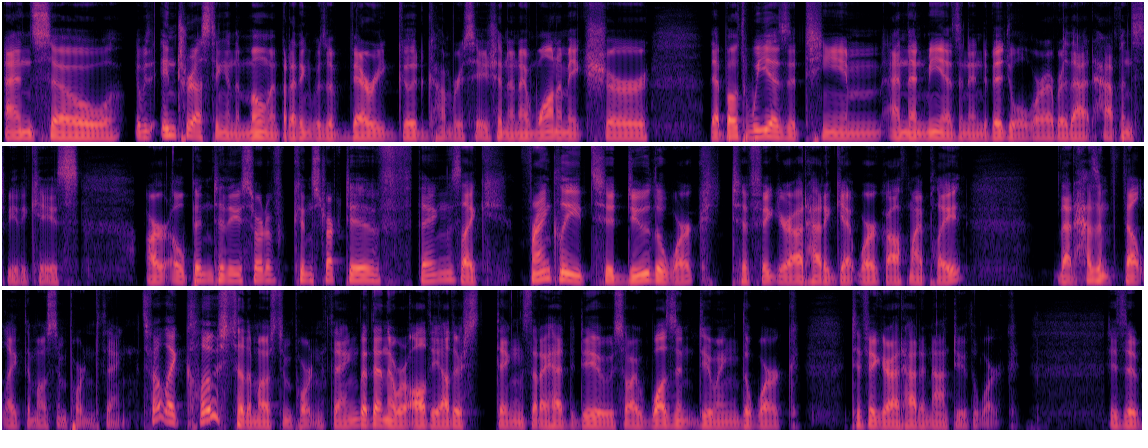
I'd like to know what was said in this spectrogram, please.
And so it was interesting in the moment, but I think it was a very good conversation. And I want to make sure that both we as a team and then me as an individual, wherever that happens to be the case, are open to these sort of constructive things. Like, frankly, to do the work to figure out how to get work off my plate, that hasn't felt like the most important thing. It's felt like close to the most important thing, but then there were all the other things that I had to do. So I wasn't doing the work to figure out how to not do the work. Is a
